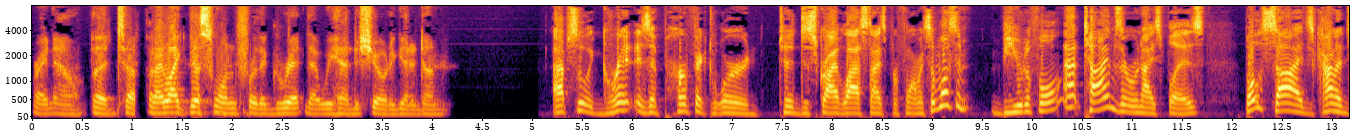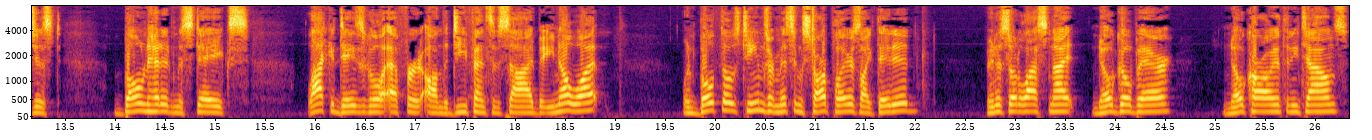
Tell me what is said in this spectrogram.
right now. But, uh, but I like this one for the grit that we had to show to get it done. Absolutely. Grit is a perfect word to describe last night's performance. It wasn't beautiful. At times there were nice plays. Both sides kind of just boneheaded mistakes, lackadaisical effort on the defensive side. But you know what? When both those teams are missing star players like they did, Minnesota last night, no Gobert, no Karl-Anthony Towns,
